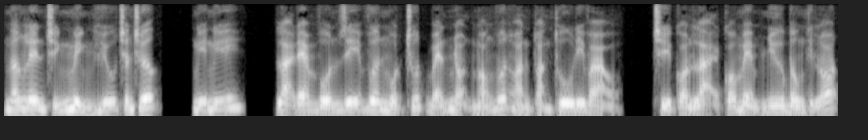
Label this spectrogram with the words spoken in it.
nâng lên chính mình hữu chân trước, nghĩ nghĩ, lại đem vốn dĩ vươn một chút bén nhọn móng vuốt hoàn toàn thu đi vào, chỉ còn lại có mềm như bông thịt lót.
